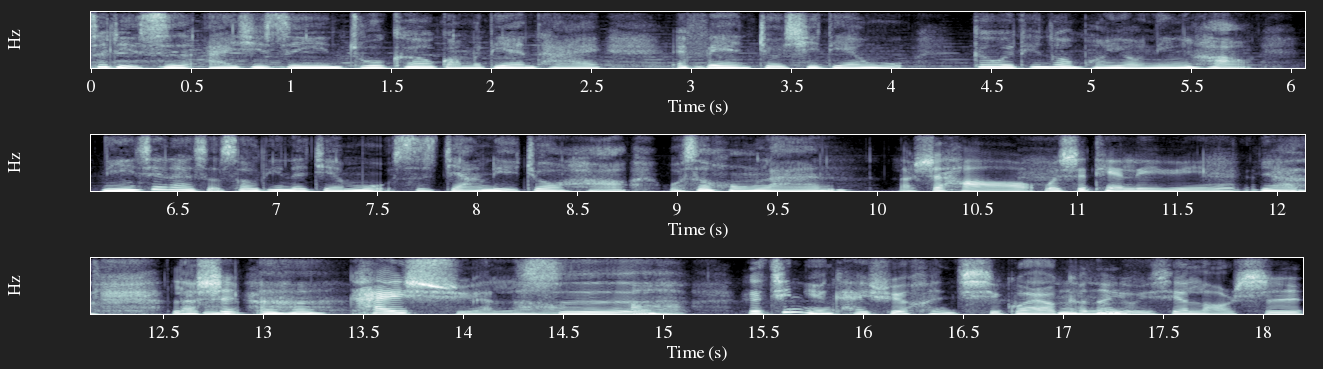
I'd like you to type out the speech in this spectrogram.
这里是 IC 之音竹科广播电台 FM 九七点五，各位听众朋友您好，您现在所收听的节目是《讲理就好》，我是红兰。老师好，我是田丽云呀。老师，嗯、开学了是啊。可今年开学很奇怪啊，可能有一些老师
